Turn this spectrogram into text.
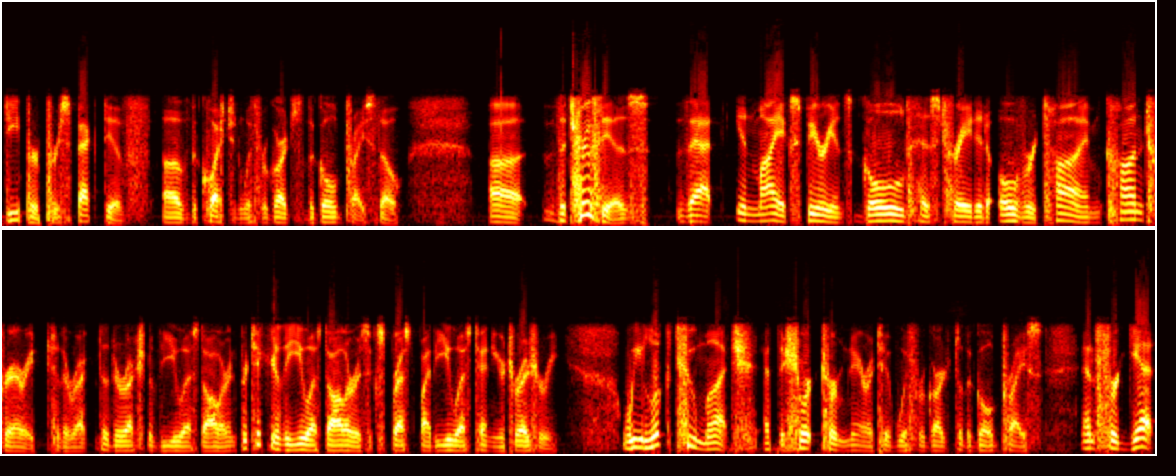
deeper perspective of the question with regards to the gold price, though. Uh, the truth is that in my experience, gold has traded over time contrary to the, re- to the direction of the U.S. dollar, and particularly the U.S. dollar is expressed by the U.S. 10 year Treasury. We look too much at the short term narrative with regards to the gold price and forget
